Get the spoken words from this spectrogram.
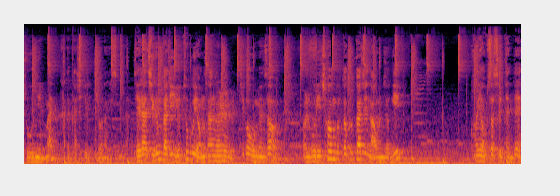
좋은 일만 가득하시길 기원하겠습니다. 제가 지금까지 유튜브 영상을 찍어 오면서 얼굴이 처음부터 끝까지 나온 적이 거의 없었을 텐데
